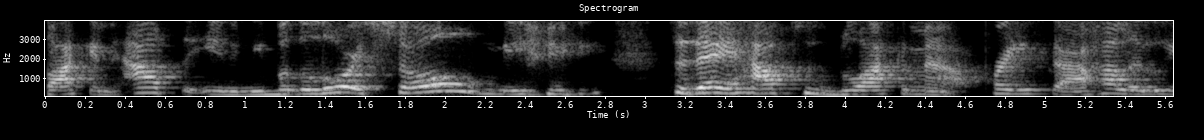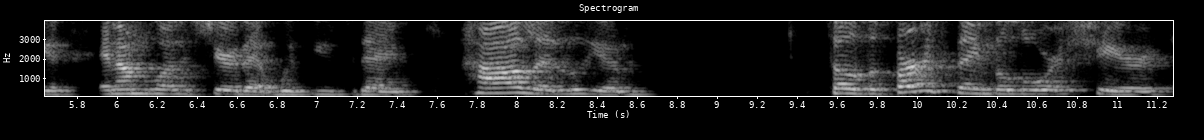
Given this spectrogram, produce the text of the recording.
blocking out the enemy. But the Lord showed me today how to block him out. Praise God. Hallelujah. And I'm going to share that with you today. Hallelujah. So the first thing the Lord shared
